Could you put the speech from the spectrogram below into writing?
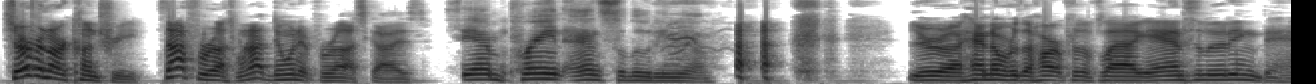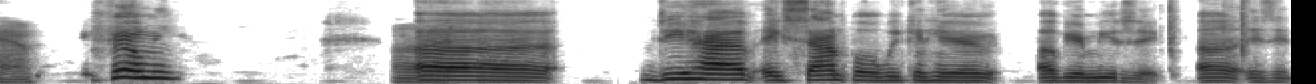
Serving our country. It's not for us. We're not doing it for us, guys. See, I'm praying and saluting you. You're uh, hand over the heart for the flag and saluting. Damn. You feel me? All right. Uh, do you have a sample we can hear of your music? Uh, is it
